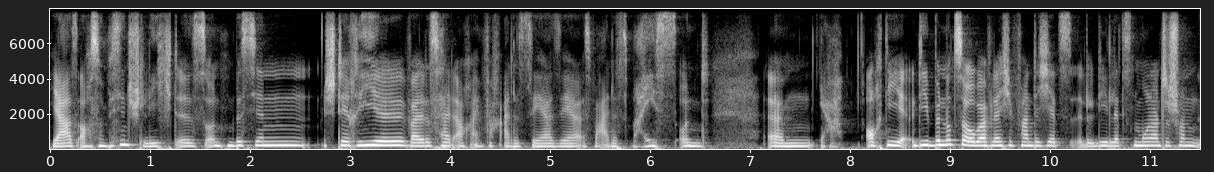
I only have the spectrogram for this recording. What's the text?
ja, es auch so ein bisschen schlicht ist und ein bisschen steril, weil das halt auch einfach alles sehr, sehr, es war alles weiß. Und ähm, ja, auch die, die Benutzeroberfläche fand ich jetzt die letzten Monate schon,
